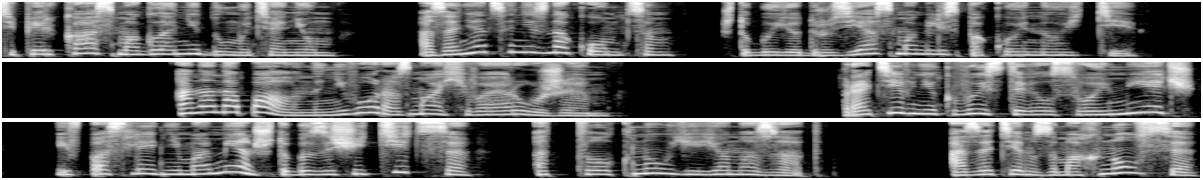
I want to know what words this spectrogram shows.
Теперь Кас могла не думать о нем, а заняться незнакомцем, чтобы ее друзья смогли спокойно уйти. Она напала на него, размахивая оружием. Противник выставил свой меч и в последний момент, чтобы защититься, оттолкнул ее назад, а затем замахнулся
